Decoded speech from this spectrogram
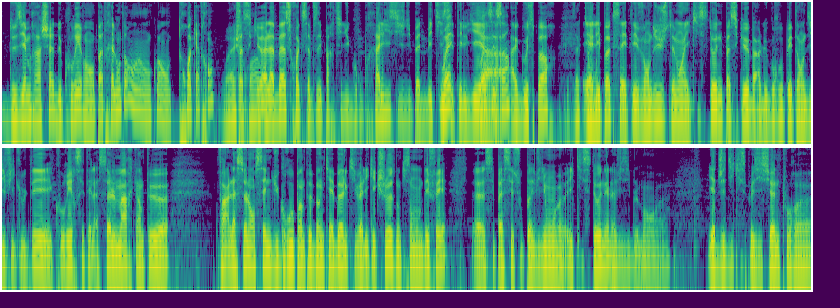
deuxième rachat de courir en pas très longtemps, hein, en quoi En 3-4 ans Ouais, je Parce qu'à la base, je crois que ça faisait partie du groupe Rally, si je dis pas de bêtises, Ouais. c'était lié Ouais, à, ça. à GoSport. Exactement. Et à l'époque, ça a été vendu justement à Equistone parce que bah, le groupe était en difficulté et courir, c'était la seule marque un peu. euh, enfin la seule enseigne du groupe un peu bankable qui valait quelque chose, donc ils s'en ont défait. Euh, c'est passé sous pavillon euh, Equistone et là visiblement euh, il y a Jedi qui se positionne pour, euh,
